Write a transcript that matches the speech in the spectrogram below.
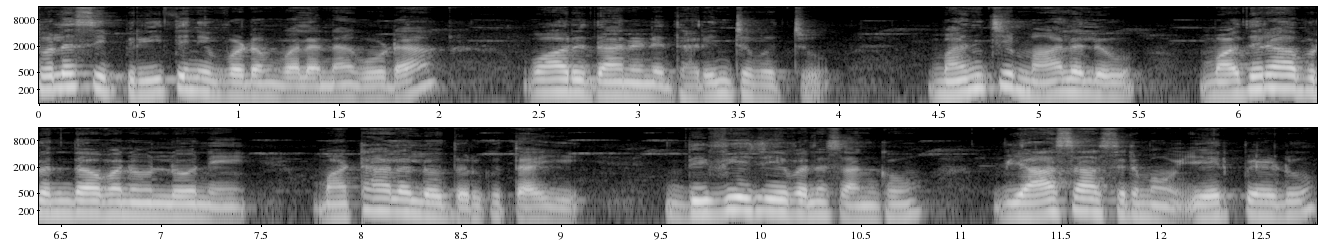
తులసి ప్రీతినివ్వడం వలన కూడా వారు దానిని ధరించవచ్చు. మంచి మాలలు మధురా బృందావనంలోని మఠాలలో దొరుకుతాయి. దివ్యజీవన సంఘం వ్యాసాశ్రమం ఏర్పేడు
